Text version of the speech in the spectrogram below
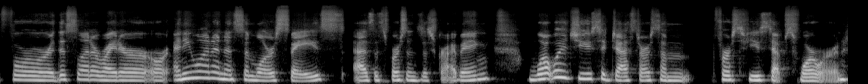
for this letter writer or anyone in a similar space as this person's describing, what would you suggest are some first few steps forward?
